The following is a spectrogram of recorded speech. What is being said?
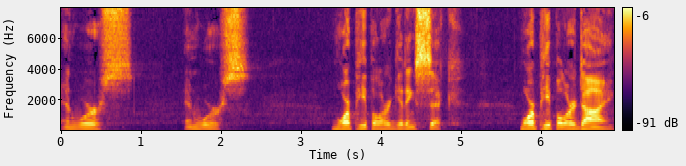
and worse and worse. More people are getting sick, more people are dying.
